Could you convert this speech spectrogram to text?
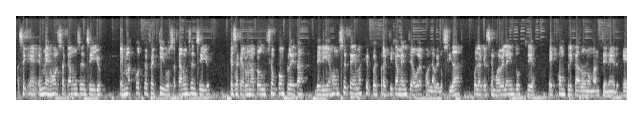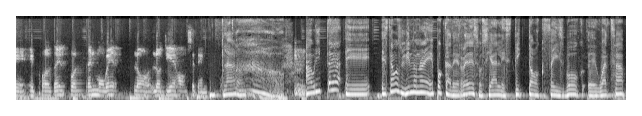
Así que es mejor sacar un sencillo, es más costo efectivo sacar un sencillo que sacar una producción completa de 10, 11 temas que pues prácticamente ahora con la velocidad con la que se mueve la industria es complicado no mantener, eh, eh, poder, poder mover los, los 10 o 11 temas. Claro. Ahorita eh, estamos viviendo una época de redes sociales, TikTok, Facebook, eh, WhatsApp.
